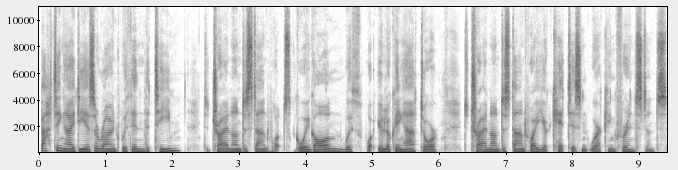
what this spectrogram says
batting ideas around within the team to try and understand what's going on with what you're looking at or to try and understand why your kit isn't working, for instance.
